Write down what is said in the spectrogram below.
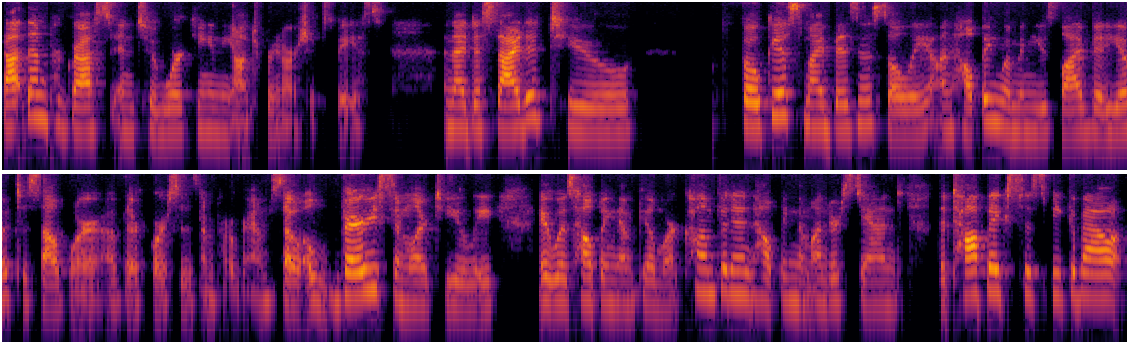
that then progressed into working in the entrepreneurship space. And I decided to focus my business solely on helping women use live video to sell more of their courses and programs. So, very similar to you, Lee. It was helping them feel more confident, helping them understand the topics to speak about,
